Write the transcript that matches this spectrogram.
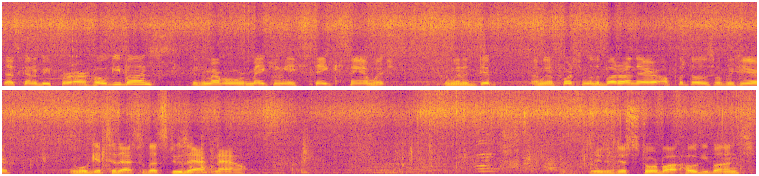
That's going to be for our hoagie buns. Because remember, we're making a steak sandwich. I'm going to dip, I'm going to pour some of the butter on there. I'll put those over here, and we'll get to that. So let's do that now. These are just store-bought hoagie buns.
